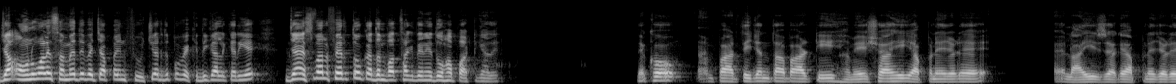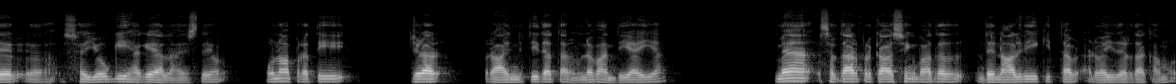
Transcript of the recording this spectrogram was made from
ਜਾਂ ਆਉਣ ਵਾਲੇ ਸਮੇਂ ਦੇ ਵਿੱਚ ਆਪਾਂ ਇਨ ਫਿਊਚਰ ਦੇ ਭਵਿੱਖ ਦੀ ਗੱਲ ਕਰੀਏ, ਜਾਂ ਇਸ ਵਾਰ ਫਿਰ ਤੋਂ ਕਦਮ ਵੱਧ ਸਕਦੇ ਨੇ ਦੋਹਾਂ ਪਾਰਟੀਆਂ ਦੇ? ਦੇਖੋ, ਭਾਰਤੀ ਜਨਤਾ ਪਾਰਟੀ ਹਮੇਸ਼ਾ ਹੀ ਆਪਣੇ ਜਿਹੜੇ ਅਲਾਈਜ਼ ਹੈਗੇ, ਆਪਣੇ ਜਿਹੜੇ ਸਹਿਯੋਗੀ ਹੈਗੇ ਅਲਾਈਅੰਸ ਦੇ, ਉਹਨਾਂ ਪ੍ਰਤੀ ਜਿਹੜਾ ਰਾਜਨੀਤੀ ਦਾ ਧਰਮ ਨਿਭਾਉਂਦੀ ਆਈ ਆ। ਮੈਂ ਸਰਦਾਰ ਪ੍ਰਕਾਸ਼ ਸਿੰਘ ਬਾਦਲ ਦੇ ਨਾਲ ਵੀ ਕੀਤਾ ਐਡਵਾਈਜ਼ਰ ਦਾ ਕੰਮ,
